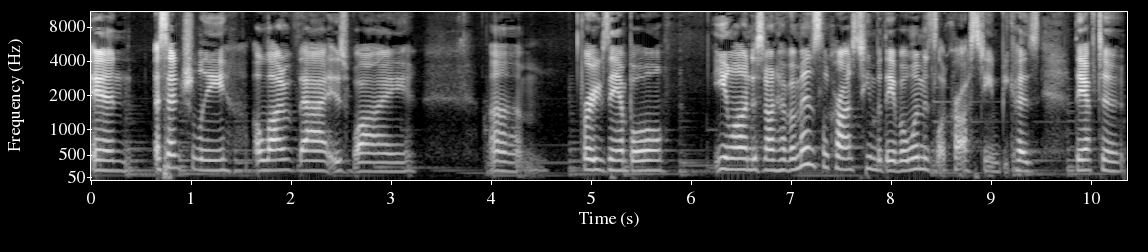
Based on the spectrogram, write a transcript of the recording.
and essentially, a lot of that is why, um, for example, Elon does not have a men's lacrosse team, but they have a women's lacrosse team because they have to,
